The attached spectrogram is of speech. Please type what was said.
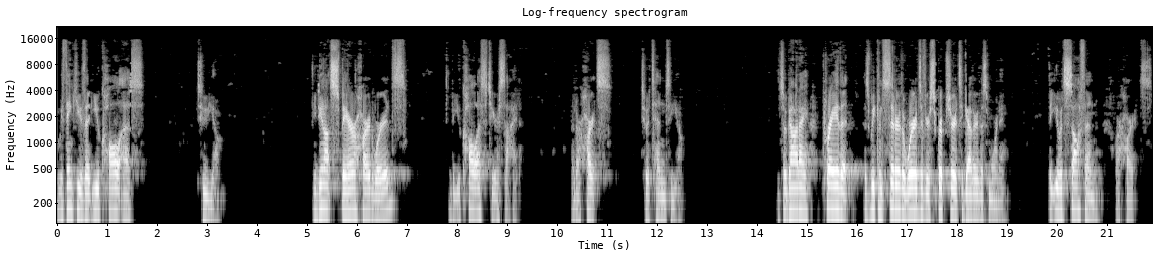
We thank you that you call us to you. You do not spare hard words, but you call us to your side and our hearts to attend to you. And so, God, I pray that as we consider the words of your scripture together this morning, that you would soften our hearts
